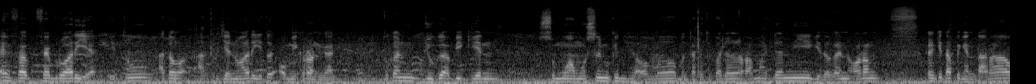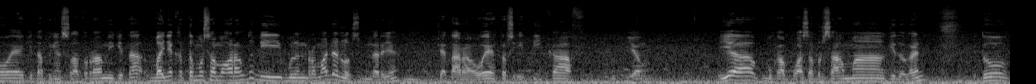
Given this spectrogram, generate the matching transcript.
eh Fe- Februari ya itu atau akhir Januari itu Omikron kan itu kan juga bikin semua muslim mungkin ya Allah bentar lagi padahal Ramadan nih gitu kan. Orang kan kita pengen taraweh kita pengen silaturahmi kita banyak ketemu sama orang tuh di bulan Ramadan loh sebenarnya. Kayak taraweh terus itikaf yang iya buka puasa bersama gitu kan. Itu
